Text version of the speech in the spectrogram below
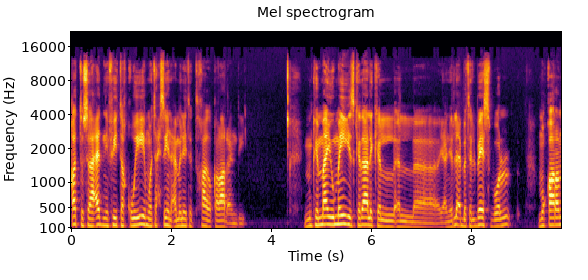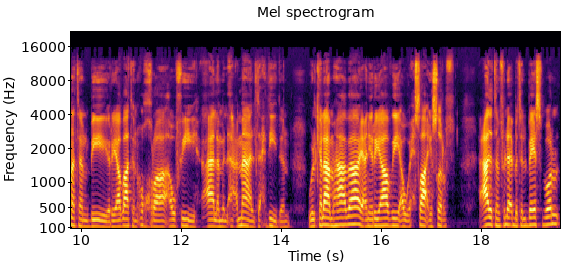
قد تساعدني في تقويم وتحسين عملية اتخاذ القرار عندي. ممكن ما يميز كذلك ال ال يعني لعبة البيسبول مقارنة برياضات أخرى أو في عالم الأعمال تحديدا والكلام هذا يعني رياضي أو إحصائي صرف عادة في لعبة البيسبول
